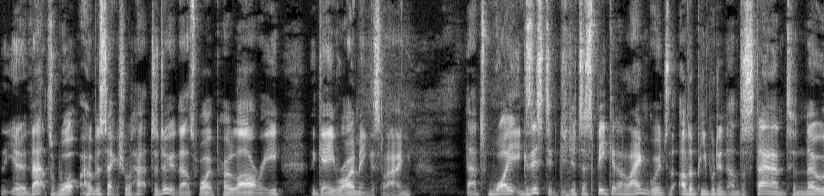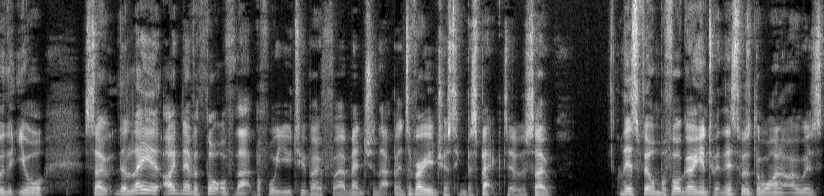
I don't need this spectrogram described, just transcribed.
you know, that's what homosexuals had to do. That's why Polari, the gay rhyming slang, that's why it existed. You to speak in a language that other people didn't understand to know that you're. So the layer, I'd never thought of that before you two both uh, mentioned that, but it's a very interesting perspective. So this film, before going into it, this was the one I was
